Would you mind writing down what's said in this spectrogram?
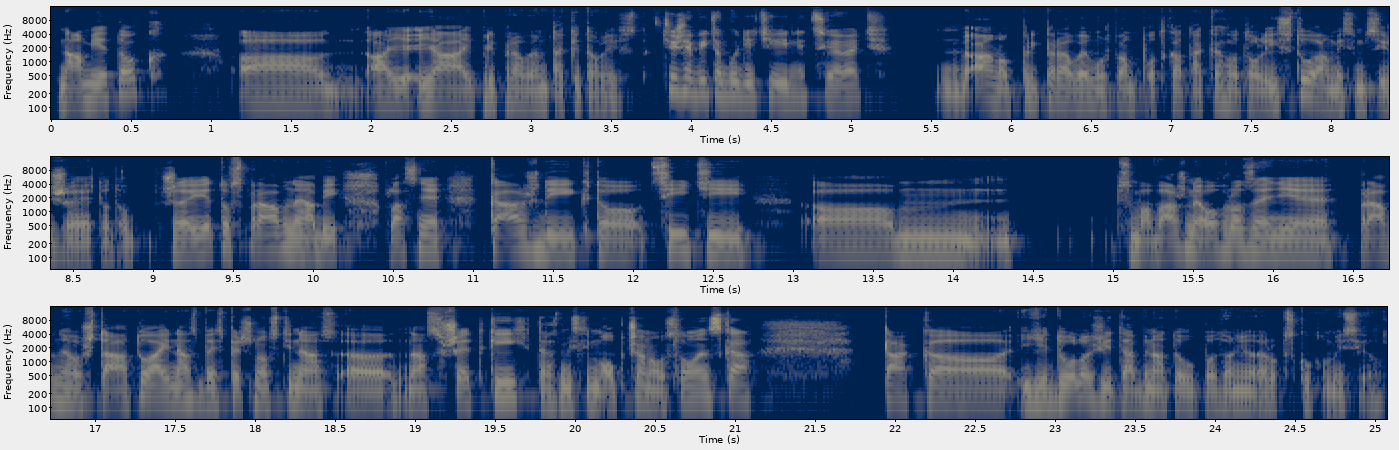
námietok. A, a ja aj pripravujem takýto list. Čiže vy to budete iniciovať? Áno, pripravujem, už mám podklad takéhoto listu a myslím si, že je to, do, že je to správne, aby vlastne každý, kto cíti um, som mal vážne ohrozenie právneho štátu, aj nás bezpečnosti, nás, e, nás všetkých, teraz myslím občanov Slovenska, tak e, je dôležité, aby na to upozornil Európsku komisiu.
